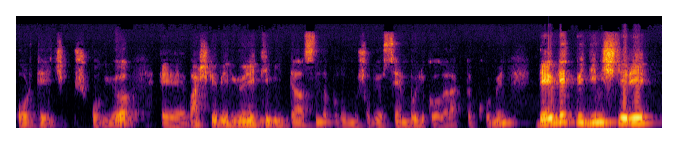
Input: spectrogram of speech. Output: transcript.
ortaya çıkmış oluyor. E, başka bir yönetim iddiasında bulunmuş oluyor sembolik olarak da komün. Devlet ve din işlerinin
